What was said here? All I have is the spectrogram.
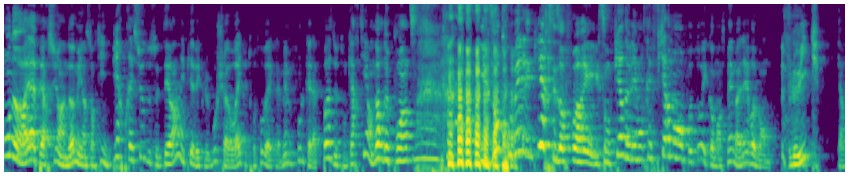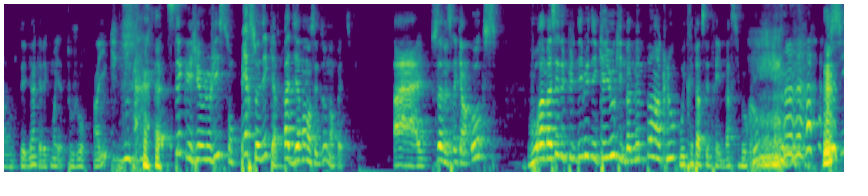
On aurait aperçu un homme ayant sorti une pierre précieuse de ce terrain, et puis avec le bouche à oreille, tu te retrouves avec la même foule qu'à la poste de ton quartier en heure de pointe. Ils ont trouvé les pierres, ces enfoirés. Ils sont fiers de les montrer fièrement en photo et commencent même à les revendre. Le hic, car vous vous doutez bien qu'avec moi il y a toujours un hic, c'est que les géologistes sont persuadés qu'il n'y a pas de diamant dans cette zone en fait. Ah, tout ça ne serait qu'un hoax. Vous ramassez depuis le début des cailloux qui ne valent même pas un clou. Oui, très fier de cette rime, merci beaucoup. Aussi,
